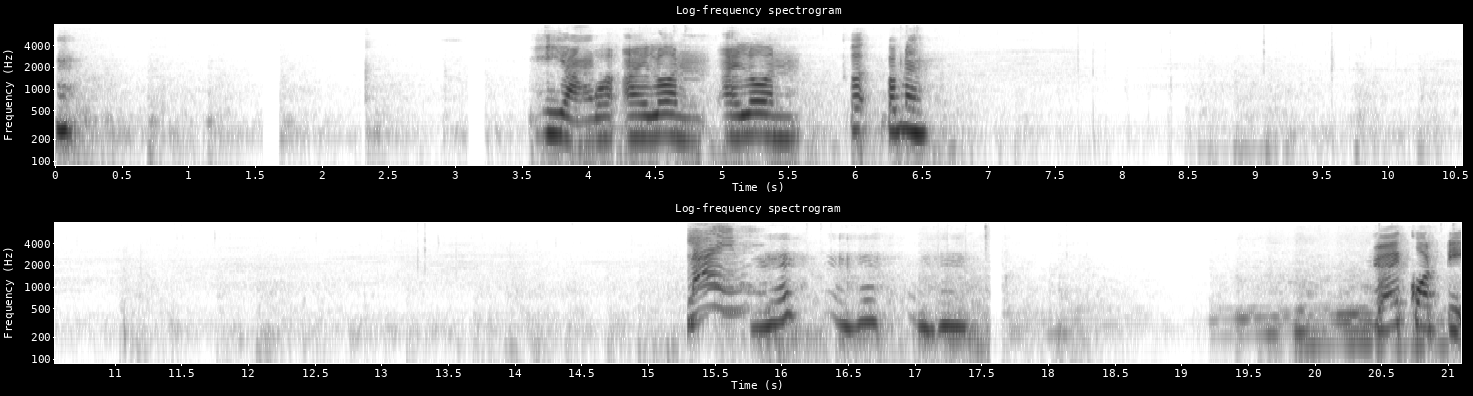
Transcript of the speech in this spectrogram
อืมอีหยังวะไอรอน ไอรอน เออแป๊บหนึง อื อย่าให้กดดิ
